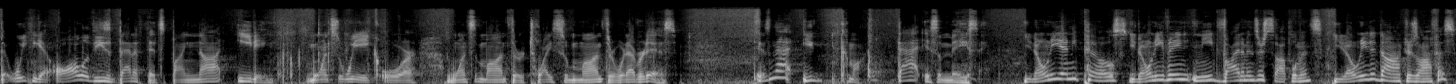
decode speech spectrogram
that we can get all of these benefits by not eating once a week or once a month or twice a month or whatever it is. Isn't that you come on. That is amazing. You don't need any pills, you don't even need vitamins or supplements, you don't need a doctor's office.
